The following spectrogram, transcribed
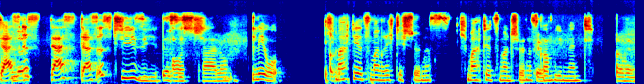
das dann- ist, das, das ist cheesy Das ist- Ausstrahlung. Leo, ich mache dir jetzt mal ein richtig schönes, ich mache dir jetzt mal ein schönes Okay. Kompliment. Oh.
